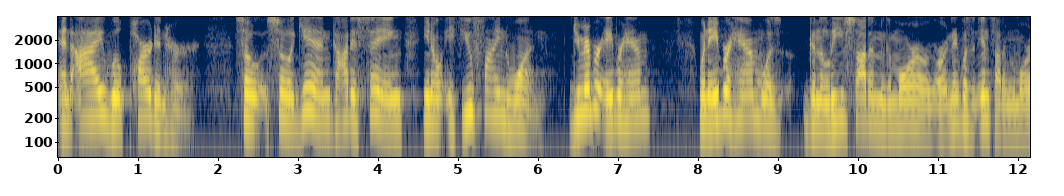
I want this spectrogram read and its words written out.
and I will pardon her. So, so again, God is saying, you know, if you find one, do you remember Abraham? When Abraham was going to leave Sodom and Gomorrah, or, or it wasn't in Sodom and Gomorrah,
